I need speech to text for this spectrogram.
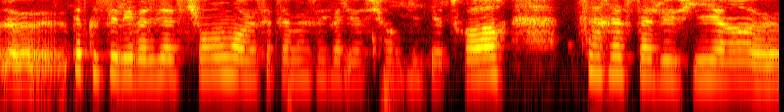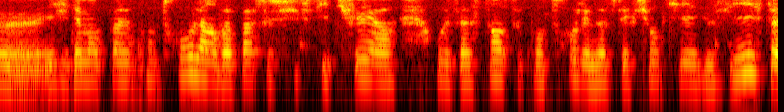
Qu'est-ce que c'est l'évaluation, euh, cette fameuse évaluation obligatoire? Ça reste un levier, hein, euh, évidemment pas un contrôle. Hein, on ne va pas se substituer aux instances de contrôle et d'inspection qui existent.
